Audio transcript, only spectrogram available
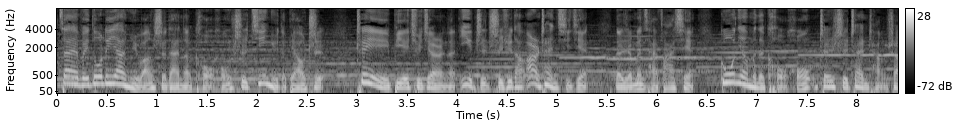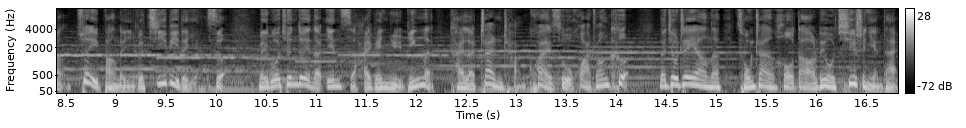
在维多利亚女王时代呢，口红是妓女的标志。这憋屈劲儿呢，一直持续到二战期间，那人们才发现，姑娘们的口红。真是战场上最棒的一个激励的颜色。美国军队呢，因此还给女兵们开了战场快速化妆课。那就这样呢，从战后到六七十年代，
